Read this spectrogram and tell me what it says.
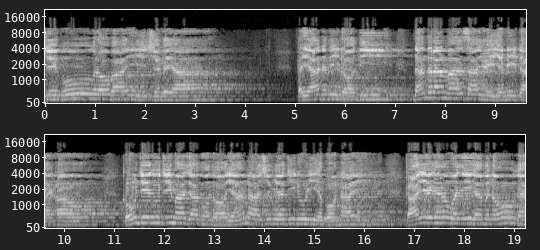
ရှင်ကိုကြောပါ၏ရှင်ဘုရားဖယားတပည့်တော်သည်တန္တရာမစာ၍ယနေ့တိုင်အောင်ဂုံကျေးဇူးကြီးမားကြကုန်သောယန္နာရှင်မြတ်ကြီးတို့၏အပေါ်၌ကာယကံဝစီကံမနောကံ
